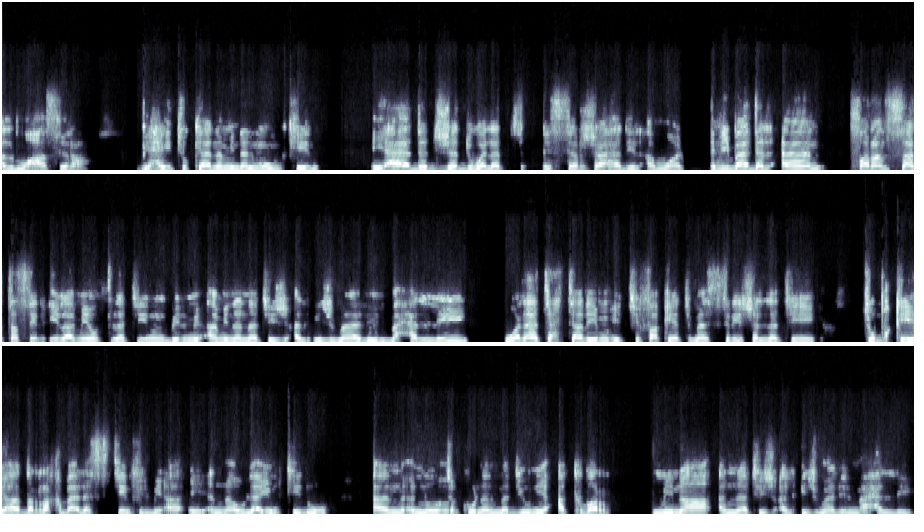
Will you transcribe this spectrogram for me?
المعاصرة بحيث كان من الممكن إعادة جدولة استرجاع هذه الأموال. لماذا الآن فرنسا تصل إلى 130% من الناتج الإجمالي المحلي ولا تحترم اتفاقية ماستريتش التي تبقي هذا الرقم على 60% أي أنه لا يمكن أن أن تكون المديونية أكبر من الناتج الإجمالي المحلي.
